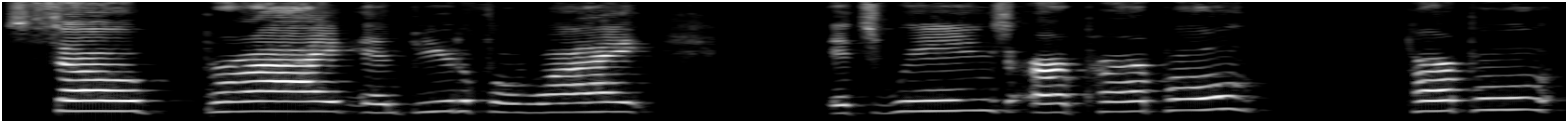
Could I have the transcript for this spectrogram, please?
so bright and beautiful white. Its wings are purple purple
